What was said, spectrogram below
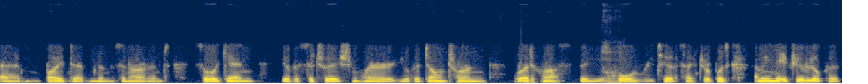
um, by Debenhams in Ireland. So again, you have a situation where you have a downturn right across the mm-hmm. whole retail sector. But I mean, if you look at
